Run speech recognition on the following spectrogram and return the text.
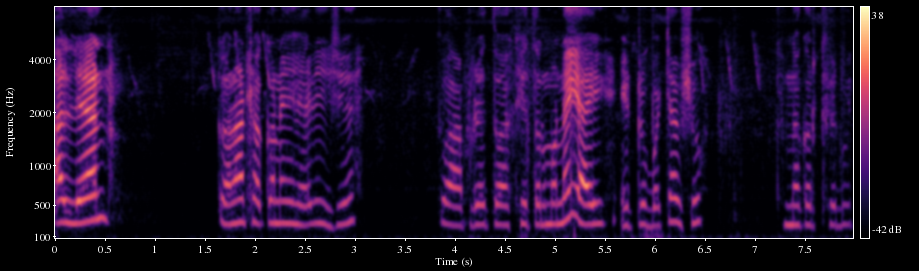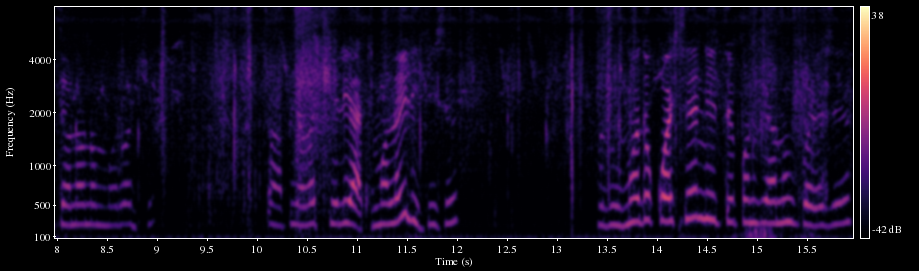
આ લેન ઘણા ઠકાને હેરી છે. તો આપણે તો આ ખેતરમાં નહીં આવી, એટલું બચાવશું. નકર ખેડૂતોનો મરો જ છે. તો આપણે હવે થેલી હાથમાં લઈ લીધી છે. રૂમમાં તો કોઈ છે નહીં, તે પણ વેણવું પડે છે.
